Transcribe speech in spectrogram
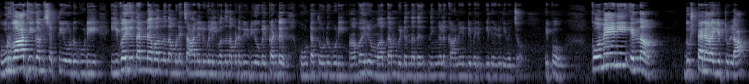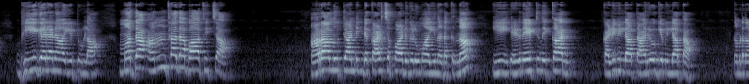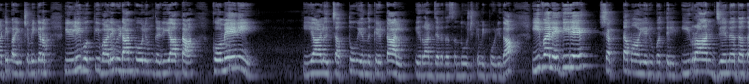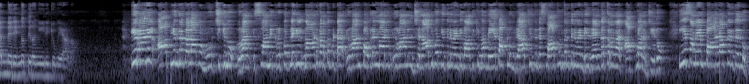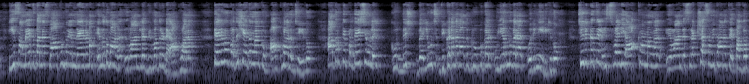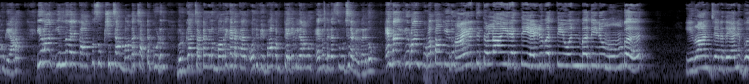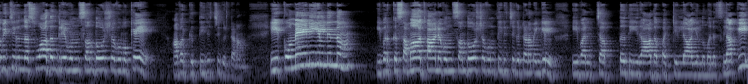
പൂർവാധികം ശക്തിയോടുകൂടി ഇവർ തന്നെ വന്ന് നമ്മുടെ ചാനലുകളിൽ വന്ന് നമ്മുടെ വീഡിയോകൾ കണ്ട് കൂട്ടത്തോടുകൂടി അവർ മതം വിടുന്നത് നിങ്ങൾ കാണേണ്ടി വരും ഇത് എഴുതി വെച്ചോ. ഇപ്പോ കൊമേനി എന്ന ദുഷ്ടനായിട്ടുള്ള ഭീകരനായിട്ടുള്ള മത അന്ധത ബാധിച്ച ആറാം നൂറ്റാണ്ടിന്റെ കാഴ്ചപ്പാടുകളുമായി നടക്കുന്ന ഈ എഴുന്നേറ്റ് നിൽക്കാൻ കഴിവില്ലാത്ത ആരോഗ്യമില്ലാത്ത നമ്മുടെ നാട്ടിൽ പറയും ക്ഷമിക്കണം ഇളി പൊക്കി വളിവിടാൻ പോലും കഴിയാത്ത കൊമേനി. ഇയാൾ ചത്തു എന്ന് കേട്ടാൽ ഇറാൻ ജനത സന്തോഷിക്കും. ഇപ്പോഴിതാ ഇവനെതിരെ ശക്തമായ രൂപത്തിൽ ഇറാൻ ജനത തന്നെ രംഗത്തിറങ്ങിയിരിക്കുകയാണ്. ഇറാനിൽ ആഭ്യന്തര കലാപം മൂർച്ഛിക്കുന്നു. ഇറാൻ ഇസ്ലാമിക് റിപ്പബ്ലിക്കിൽ നാടുകടത്തപ്പെട്ട ഇറാൻ പൗരന്മാരും ഇറാനിൽ ജനാധിപത്യത്തിന് വേണ്ടി വാദിക്കുന്ന നേതാക്കളും രാജ്യത്തിന്റെ സ്വാതന്ത്ര്യത്തിന് വേണ്ടി രംഗത്തിറങ്ങാൻ ആഹ്വാനം ചെയ്തു. ഈ സമയം പാഴാക്കരുതെന്നും ഈ സമയത്ത് തന്നെ സ്വാതന്ത്ര്യം നേടണം എന്നതുമാണ് ഇറാനിലെ വിമതരുടെ ആഹ്വാനം. തെരുവ് പ്രതിഷേധങ്ങൾക്കും ആഹ്വാനം ചെയ്യുന്നു. അതിർത്തി പ്രദേശങ്ങളിൽ കുർദിഷ് ബലൂച്ച് വിഘടനവാദ ഗ്രൂപ്പുകൾ ഉയർന്നു വരാൻ ഒരുങ്ങിയിരിക്കുന്നു. ചുരുക്കത്തിൽ ഇസ്രായേലി ആക്രമണങ്ങൾ ഇറാന്റെ സുരക്ഷാ സംവിധാനത്തെ തകർക്കുകയാണ്. ഇറാൻ ഇന്ന് വരെ കാത്തുസൂക്ഷിച്ച മത ചട്ടക്കൂടും ബുർഗ ചട്ടങ്ങളും മറികടക്കാൻ ഒരു വിഭാഗം തെരുവിലിറങ്ങും എന്നതിന്റെ സൂചനകൾ വരുന്നു. എന്നാൽ ഇറാൻ പുറത്താക്കിയതും ആയിരത്തി തൊള്ളായിരത്തി എഴുപത്തി ഒൻപതിനു മുമ്പ് ഇറാൻ ജനത അനുഭവിച്ചിരുന്ന സ്വാതന്ത്ര്യവും സന്തോഷവുമൊക്കെ അവർക്ക് തിരിച്ചു കിട്ടണം. ഈ കൊമേനിയിൽ നിന്നും ഇവർക്ക് സമാധാനവും സന്തോഷവും തിരിച്ചു കിട്ടണമെങ്കിൽ ഇവൻ ചത്ത് തീരാതെ പറ്റില്ല എന്ന് മനസ്സിലാക്കി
